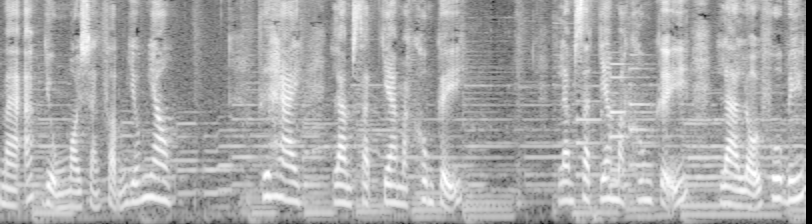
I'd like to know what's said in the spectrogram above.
mà áp dụng mọi sản phẩm giống nhau. Thứ hai, làm sạch da mặt không kỹ. Làm sạch da mặt không kỹ là lỗi phổ biến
